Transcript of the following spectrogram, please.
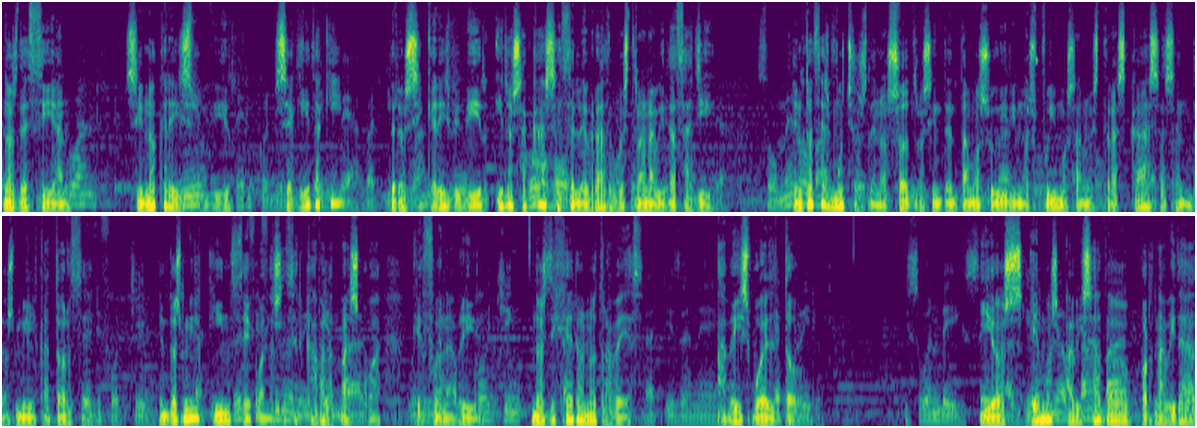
Nos decían, si no queréis vivir, seguid aquí, pero si queréis vivir, iros a casa y celebrad vuestra Navidad allí. Entonces muchos de nosotros intentamos huir y nos fuimos a nuestras casas en 2014. En 2015, cuando se acercaba la Pascua, que fue en abril, nos dijeron otra vez, habéis vuelto. Y os hemos avisado por Navidad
